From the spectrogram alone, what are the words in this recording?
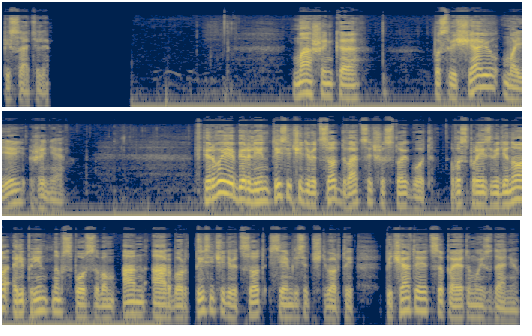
писателя. Машенька, посвящаю моей жене. Впервые Берлин, 1926 год. Воспроизведено репринтным способом. Ан Арбор, 1974. печатается по этому изданию.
